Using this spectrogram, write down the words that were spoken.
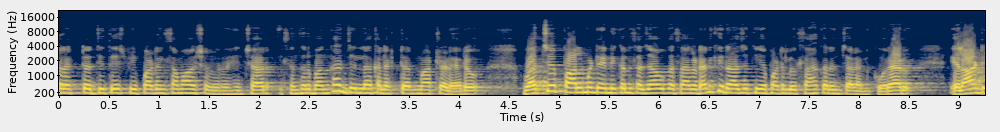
కలెక్టర్ జితేష్ పి పాటిల్ సమావేశం నిర్వహించారు. ఈ సందర్భంగా జిల్లా కలెక్టర్ మాట్లాడారు. వచ్చే పార్లమెంట్ ఎన్నికలు సజావుగా సాగడానికి రాజకీయ పార్టీలు సహకరించాలని కోరారు. ఎలాంటి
